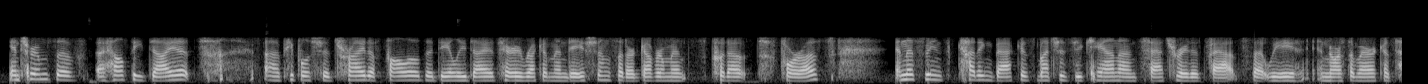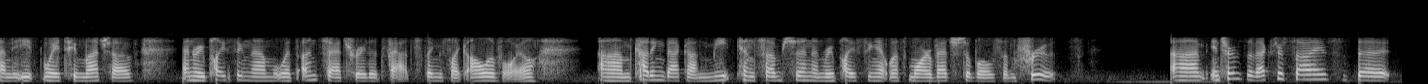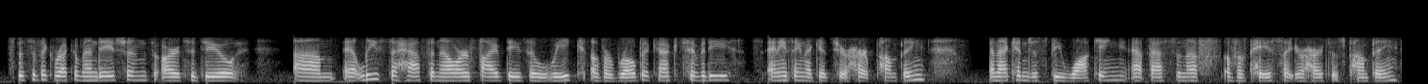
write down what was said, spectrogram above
in terms of a healthy diet, uh, people should try to follow the daily dietary recommendations that our governments put out for us. And this means cutting back as much as you can on saturated fats that we in North America tend to eat way too much of, and replacing them with unsaturated fats, things like olive oil. Um, cutting back on meat consumption and replacing it with more vegetables and fruits. Um, in terms of exercise, the specific recommendations are to do um, at least a half an hour, five days a week of aerobic activity, anything that gets your heart pumping and that can just be walking at fast enough of a pace that your heart is pumping.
